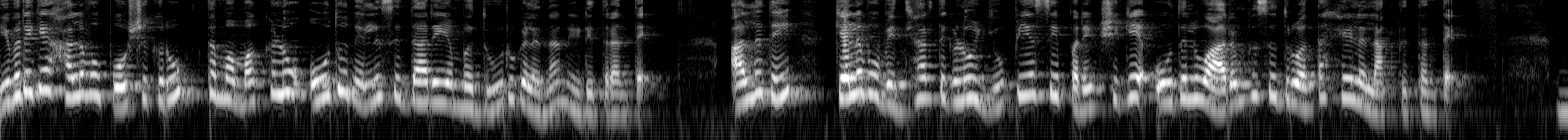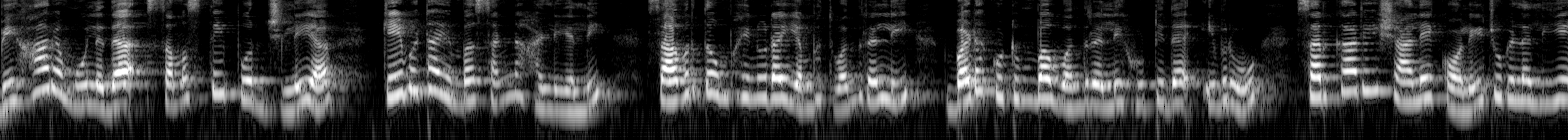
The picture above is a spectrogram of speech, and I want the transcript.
ಇವರಿಗೆ ಹಲವು ಪೋಷಕರು, ತಮ್ಮ ಮಕ್ಕಳು ಓದು ನಿಲ್ಲಿಸಿದ್ದಾರೆ ಎಂಬ ದೂರುಗಳನ್ನು ನೀಡಿದ್ರಂತೆ. ಅಲ್ಲದೆ ಕೆಲವು ವಿದ್ಯಾರ್ಥಿಗಳು ಯುಪಿಎಸ್ಸಿ ಪರೀಕ್ಷೆಗೆ ಓದಲು ಆರಂಭಿಸಿದ್ರು ಅಂತ ಹೇಳಲಾಗ್ತಿತ್ತಂತೆ. ಬಿಹಾರ ಮೂಲದ ಸಮಸ್ತಿಪುರ್ ಜಿಲ್ಲೆಯ ಕೇವಟ ಎಂಬ ಸಣ್ಣ ಹಳ್ಳಿಯಲ್ಲಿ ಸಾವಿರದ ಒಂಬೈನೂರ ಎಂಬತ್ತೊಂದರಲ್ಲಿ ಬಡ ಕುಟುಂಬ ಒಂದರಲ್ಲಿ ಹುಟ್ಟಿದ ಇವರು ಸರ್ಕಾರಿ ಶಾಲೆ ಕಾಲೇಜುಗಳಲ್ಲಿಯೇ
